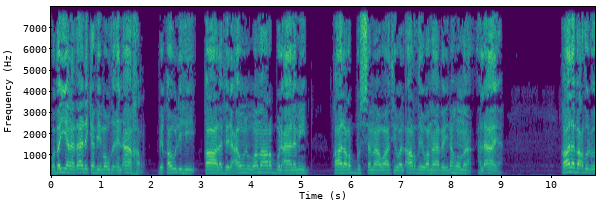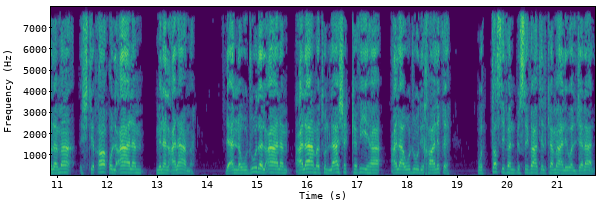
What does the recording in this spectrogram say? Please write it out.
وبين ذلك في موضع آخر بقوله قال فرعون وما رب العالمين. قال رب السماوات والأرض وما بينهما الآية. قال بعض العلماء اشتقاق العالم من العلامة. لأن وجود العالم علامة لا شك فيها على وجود خالقه متصفا بصفات الكمال والجلال.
